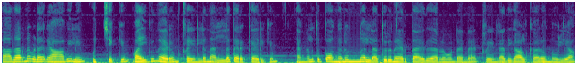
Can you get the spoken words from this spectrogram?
സാധാരണ ഇവിടെ രാവിലെയും ഉച്ചയ്ക്കും വൈകുന്നേരവും ട്രെയിനിൽ നല്ല തിരക്കായിരിക്കും. ഞങ്ങളിതിപ്പോൾ അങ്ങനെ ഒന്നും അല്ലാത്തൊരു നേരത്തായത് കാരണം കൊണ്ട് തന്നെ ട്രെയിനിൽ അധികം ആൾക്കാരൊന്നുമില്ല.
